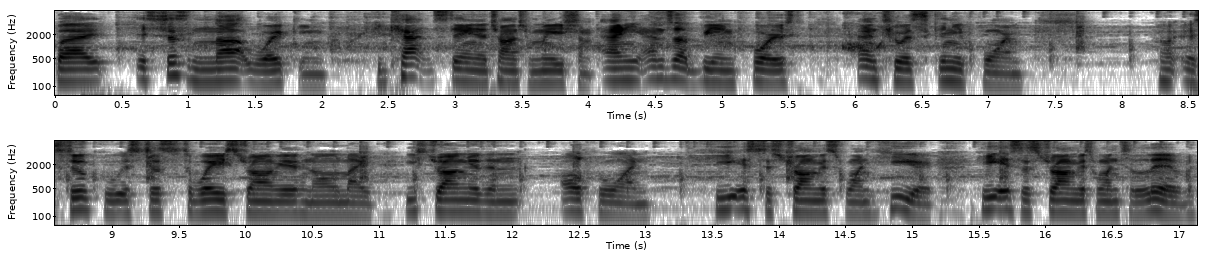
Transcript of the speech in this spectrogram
But it's just not working. He can't stay in a transformation, and he ends up being forced into a skinny form. Izuku is just way stronger than All Might. He's stronger than All For One. He is the strongest one here. He is the strongest one to live.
